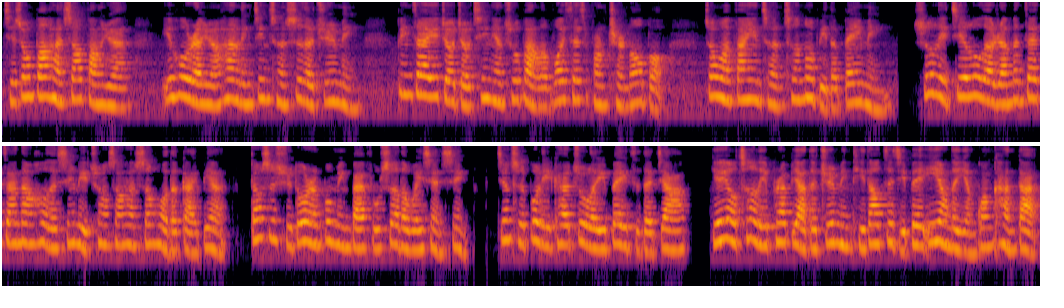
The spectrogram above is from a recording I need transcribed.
其中包含消防员、医护人员和邻近城市的居民，并在1997年出版了《Voices from Chernobyl》，中文翻译成《车诺比的悲鸣》。书里记录了人们在灾难后的心理创伤和生活的改变。当时许多人不明白辐射的危险性，坚持不离开住了一辈子的家。也有撤离 Pripyat 的居民提到自己被异样的眼光看待，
